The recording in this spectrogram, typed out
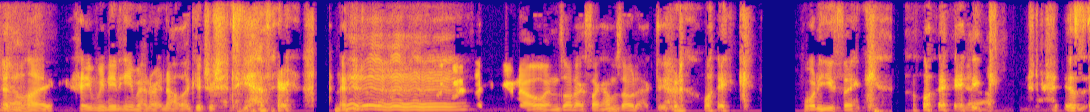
and like, hey, we need He-Man right now. Like, get your shit together. and he's like, you know, and Zodak's like, I'm Zodak, dude. like, what do you think? like, Yeah. is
